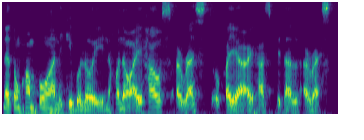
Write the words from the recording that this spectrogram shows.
na itong kampungan ni Kibuloy na kuno ay house arrest o kaya ay hospital arrest.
